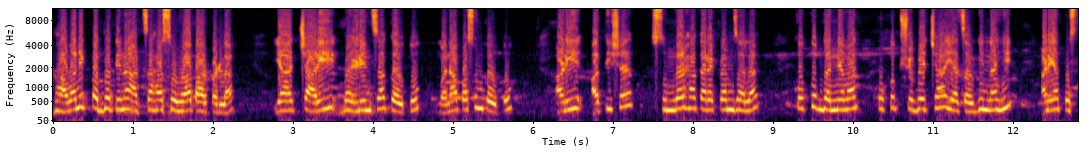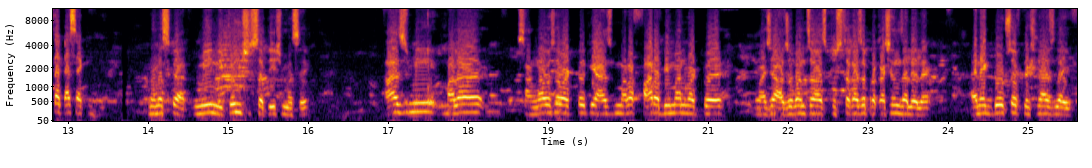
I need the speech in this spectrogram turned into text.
भावनिक पद्धतीनं आजचा हा सोहळा पार पडला. या चारी बहिणींचं कौतुक मनापासून कौतुक आणि अतिशय सुंदर हा कार्यक्रम झाला. खूप खूप धन्यवाद. खूप खूप शुभेच्छा या चौघींनाही. आणि या पुस्तकासाठी. नमस्कार मी निकुंज सतीश मसे आज मी मला सांगावंसं वाटतं की आज मला फार अभिमान वाटतोय. माझ्या आजोबांचं आज पुस्तकाचं प्रकाशन झालेलं आहे. अनेक्डोट्स ऑफ कृष्णाज लाईफ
